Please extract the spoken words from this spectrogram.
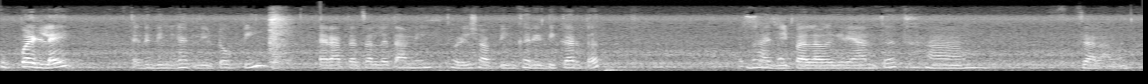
खूप पडलंय. तर दीदीने घातली टोपी. तर आता चाललं तर आम्ही थोडी शॉपिंग खरेदी करतात. भाजीपाला वगैरे आणतात. हां. चला मग.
